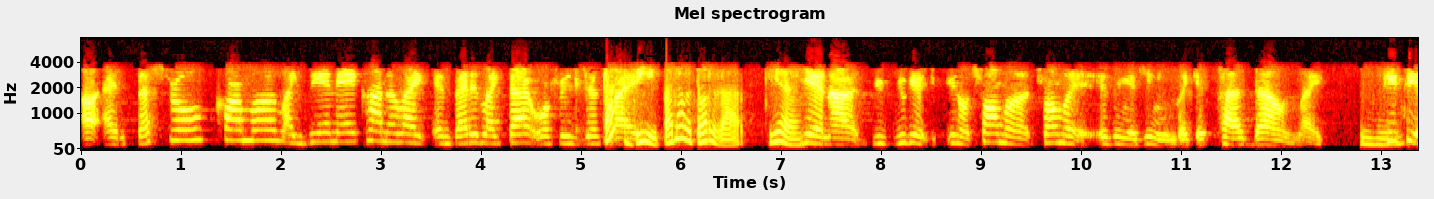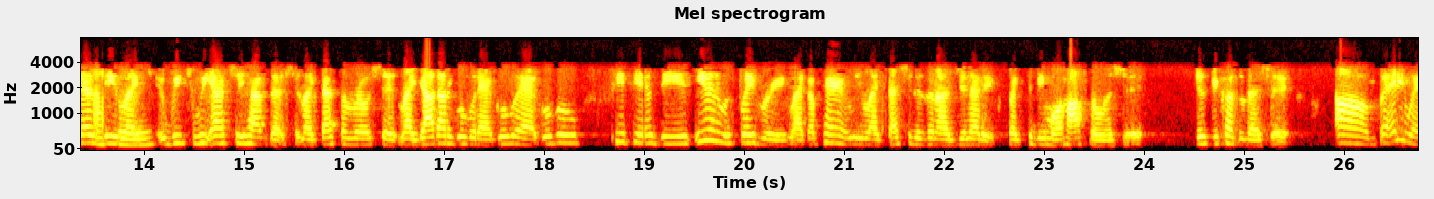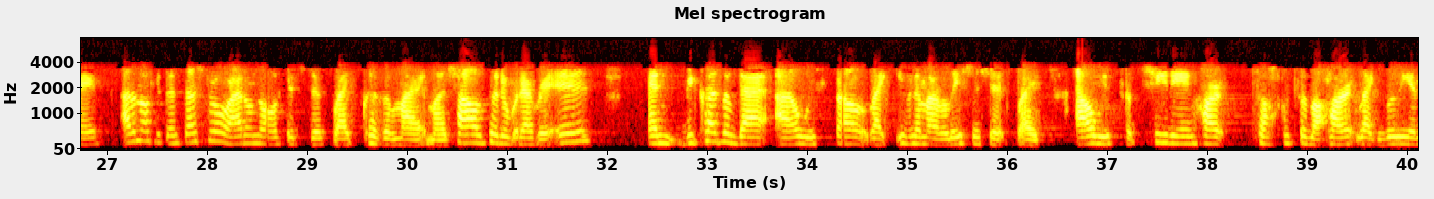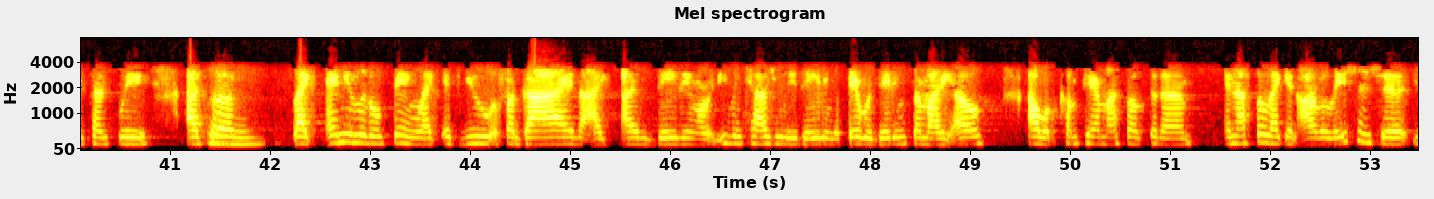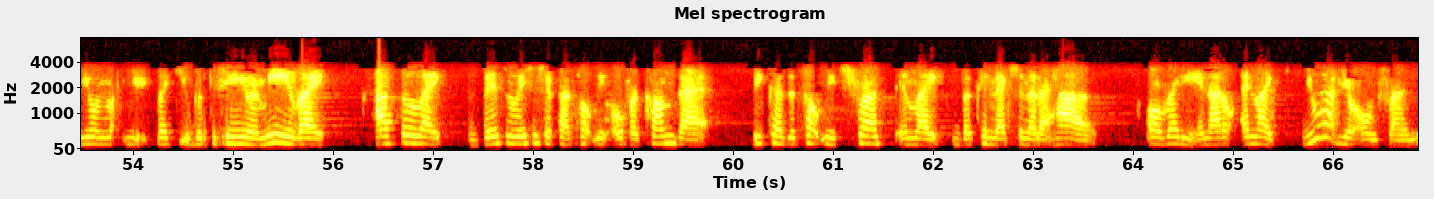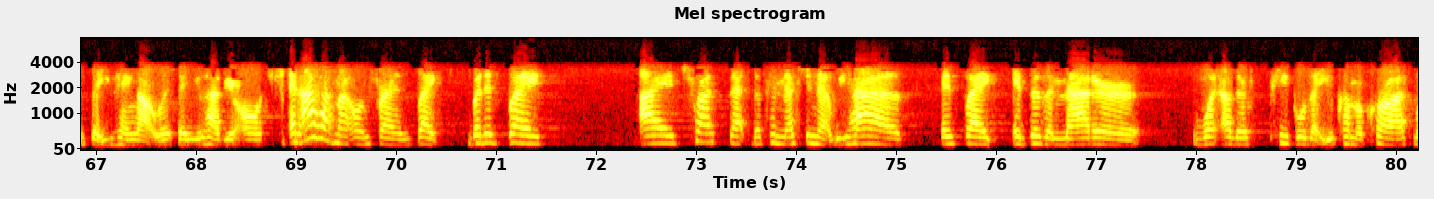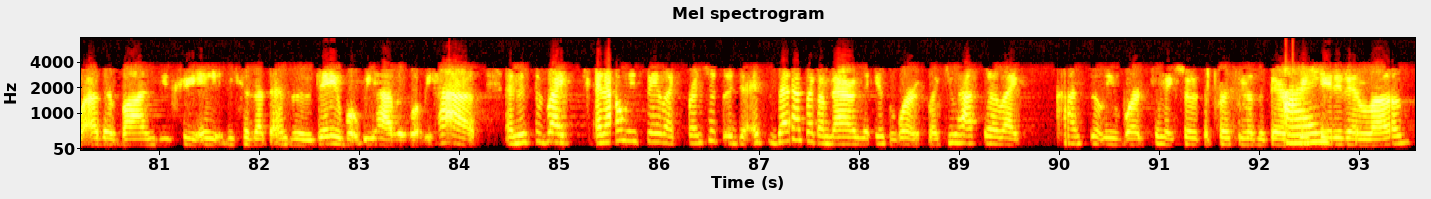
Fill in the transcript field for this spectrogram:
uh, ancestral karma, like DNA, kind of like embedded like that, or if it's just that's like deep. I never thought of that. Yeah. Yeah, nah. You you get you know trauma. Trauma is in your genes. Like it's passed down. Like mm-hmm. PTSD. Absolutely. Like we we actually have that shit. Like that's some real shit. Like y'all gotta Google that. Google that. Google PTSD. Even with slavery. Like apparently, like that shit is in our genetics. Like to be more hostile and shit, just because of that shit. Um, but anyway, I don't know if it's ancestral or I don't know if it's just like because of my my childhood or whatever it is. And because of that, I always felt like even in my relationships, like I always took cheating heart to to the heart, like really intensely. I took Mm-hmm. Like any little thing, like if you if a guy that I I was dating or even casually dating, if they were dating somebody else, I would compare myself to them. And I feel like in our relationship, you and my, you, like you between you and me, like I feel like this relationship has helped me overcome that because it's helped me trust in like the connection that I have already. And I don't, and like you have your own friends that you hang out with and you have your own, and I have my own friends, like, but it's like, I trust that the connection that we have, it's like, it doesn't matter what other people that you come across, what other bonds you create, because at the end of the day, what we have is what we have. And this is like, and I always say like friendship, it's that has like a marriage, like it's work. Like you have to like constantly work to make sure that the person knows that they're I- appreciated and loved.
